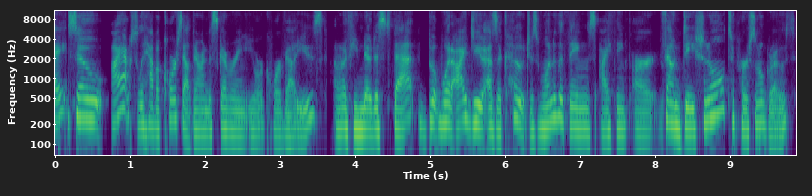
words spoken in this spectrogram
Okay. So I actually have a course out there on discovering your core values. I don't know if you noticed that, but what I do as a coach is one of the things I think are foundational to personal growth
